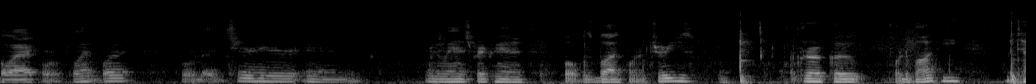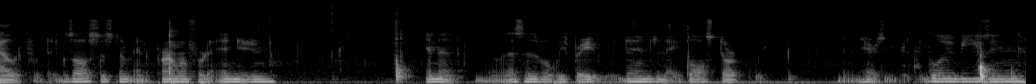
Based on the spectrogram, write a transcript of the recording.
black or flat black for the interior. And when we had spray painted what was black on the trees. Clear coat for the body metallic for the exhaust system, and a primer for the engine. And uh, then this is what we sprayed the engine, a gloss dark blue. And here's the glue we'll be using.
